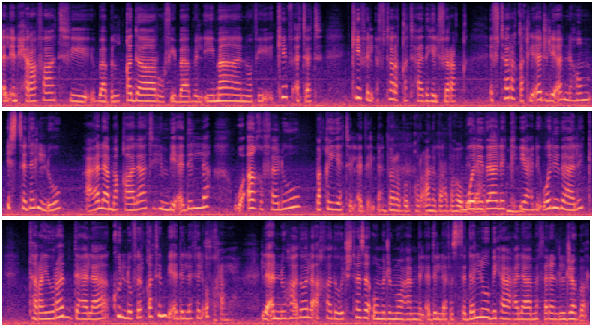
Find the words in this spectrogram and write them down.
الانحرافات في باب القدر وفي باب الإيمان وفي كيف أتت؟ كيف افترقت هذه الفرق؟ افترقت لأجل أنهم استدلوا على مقالاتهم بأدلة وأغفلوا بقية الأدلة. ضربوا القرآن بعضه ببعض ولذلك. يعني ولذلك ترى يرد على كل فرقة بأدلة الأخرى صحيح. لأنه هذول أخذوا اجتزأوا مجموعة من الأدلة فاستدلوا بها على مثلا الجبر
